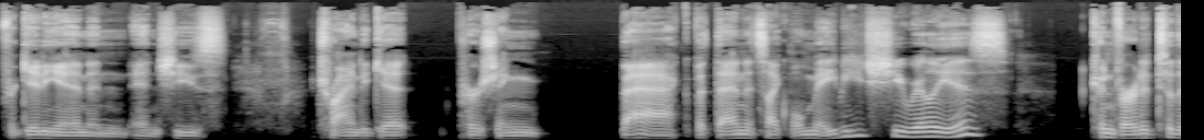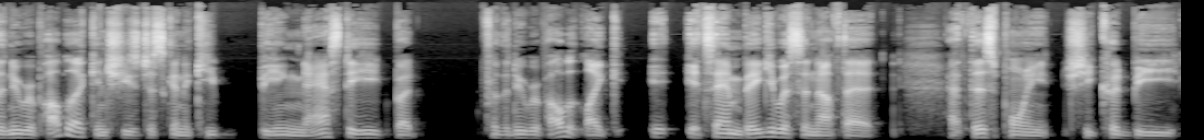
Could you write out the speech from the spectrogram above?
for Gideon and and she's trying to get Pershing back. But then it's like, well, maybe she really is converted to the New Republic and she's just going to keep being nasty, but for the New Republic. Like it, it's ambiguous enough that at this point she could be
